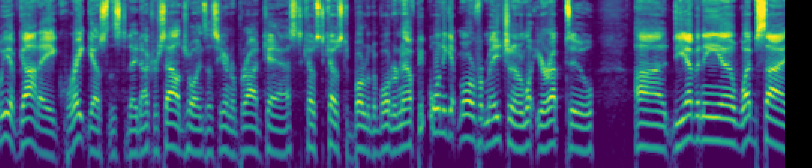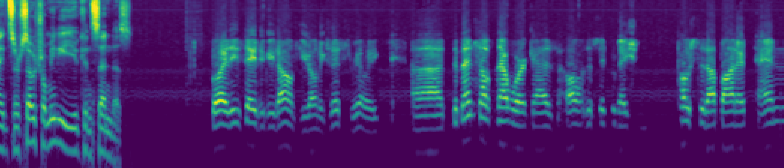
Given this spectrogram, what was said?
We have got a great guest with us today. Dr. Sal joins us here in our broadcast, coast to coast, border to border. Now, if people want to get more information on what you're up to, uh, do you have any uh, websites or social media you can send us? Boy, these days, if you don't, you don't exist, really. Uh, the Men's Health Network has all of this information posted up on it and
